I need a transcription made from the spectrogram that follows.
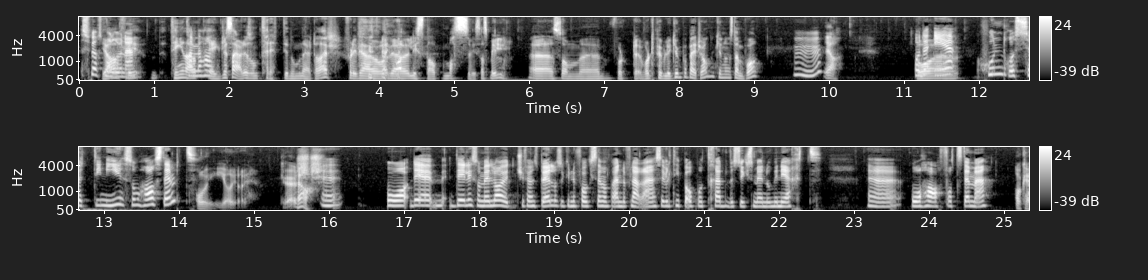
Spørsmål, Ja, fordi tingen er at ha- Egentlig så er det sånn 30 nominerte der. Fordi vi har jo, vi har lista opp massevis av spill uh, som uh, vårt, vårt publikum på Patreon kunne stemme på. Mhm. Ja. Og det er 179 som har stemt. Oi, oi, oi. Eh, og det er, det er liksom, Jeg la ut 25 spill, og så kunne folk stemme på enda flere. Så jeg vil tippe opp mot 30 stykker som er nominert eh, og har fått stemme. OK.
